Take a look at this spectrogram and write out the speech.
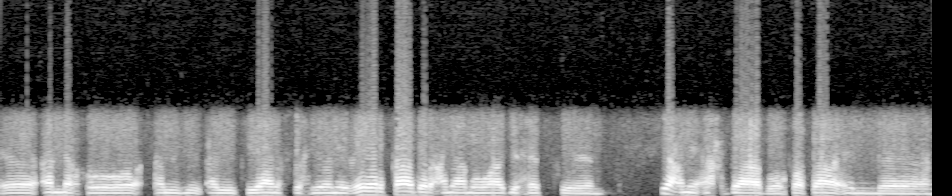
آه، أنه الكيان الصهيوني غير قادر على مواجهة آه، يعني أحزاب وفصائل آه،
